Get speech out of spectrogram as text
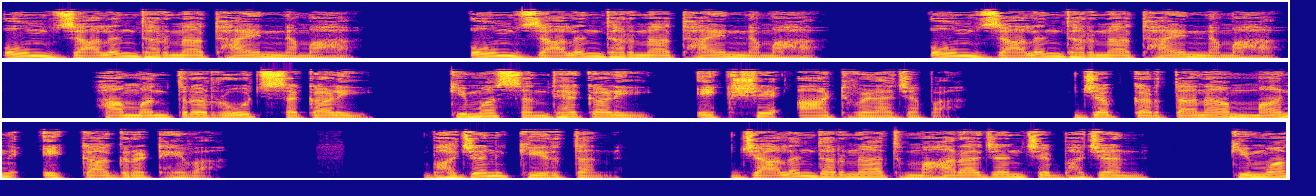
ओम जालंधरनाथाय नमः. ओम जालंधरनाथाय नमः. ओम जालंधरनाथाय नमः. हा मंत्र रोज सकाळी किंवा संध्याकाळी एकशे आठ वेळा जपा. जप करताना मन एकाग्र ठेवा. भजन कीर्तन. जालंधरनाथ महाराजांचे भजन किंवा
